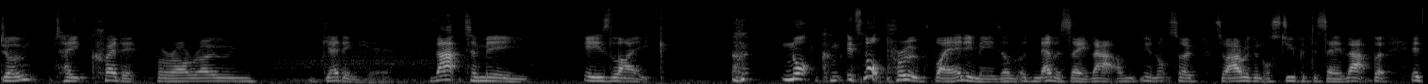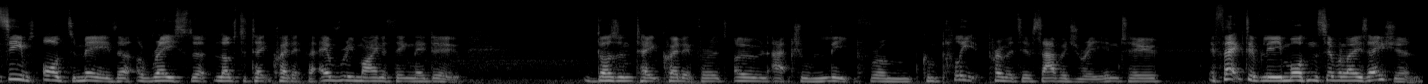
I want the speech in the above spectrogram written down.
don't take credit for our own getting here. That to me is like not con- it's not proof by any means I would never say that I'm you know not so so arrogant or stupid to say that but it seems odd to me that a race that loves to take credit for every minor thing they do doesn't take credit for its own actual leap from complete primitive savagery into effectively modern civilization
